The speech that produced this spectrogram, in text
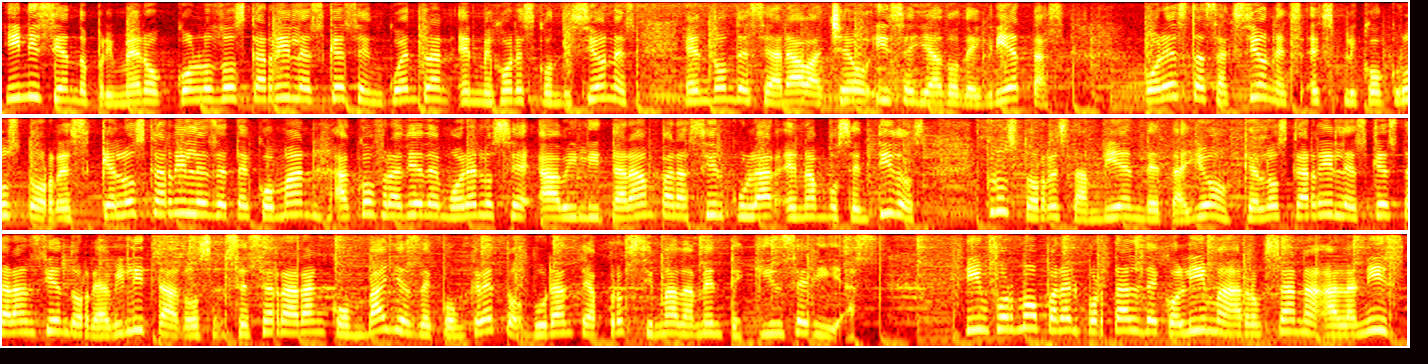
iniciando primero con los dos carriles que se encuentran en mejores condiciones, en donde se hará bacheo y sellado de grietas. Por estas acciones, explicó Cruz Torres, que los carriles de Tecomán a Cofradía de Morelos se habilitarán para circular en ambos sentidos. Cruz Torres también detalló que los carriles que estarán siendo rehabilitados se cerrarán con vallas de concreto durante aproximadamente 15 días. Informó para el portal de Colima Roxana Alanís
